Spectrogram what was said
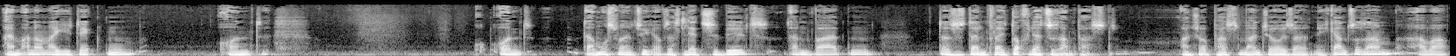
einem anderen Architekten und und da muss man natürlich auf das letzte Bild dann warten, dass es dann vielleicht doch wieder zusammenpasst. Manchmal passen manche Häuser nicht ganz zusammen, aber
